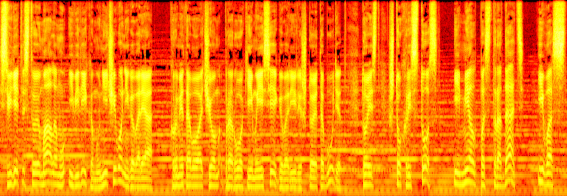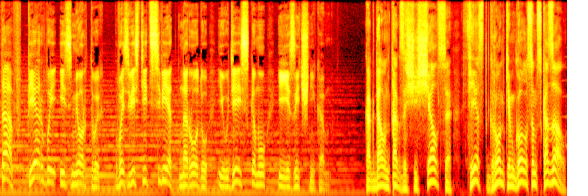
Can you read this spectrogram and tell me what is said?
свидетельствуя малому и великому, ничего не говоря, кроме того, о чем пророки и Моисей говорили, что это будет, то есть, что Христос имел пострадать и, восстав первый из мертвых, возвестить свет народу иудейскому и язычникам. Когда он так защищался, Фест громким голосом сказал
